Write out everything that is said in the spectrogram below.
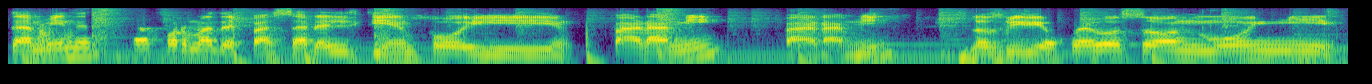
también es una forma de pasar el tiempo y para mí, para mí, los videojuegos son muy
